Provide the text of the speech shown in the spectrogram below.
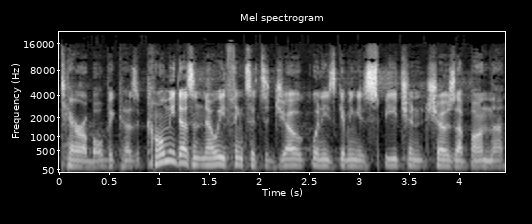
terrible because Comey doesn't know he thinks it's a joke when he's giving his speech and it shows up on the.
